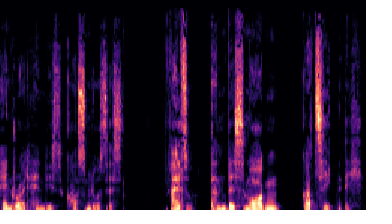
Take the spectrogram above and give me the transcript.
Android-Handys kostenlos ist. Also, dann bis morgen. Gott segne dich.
